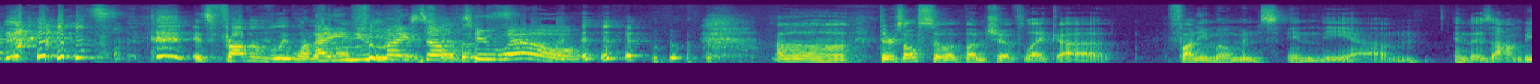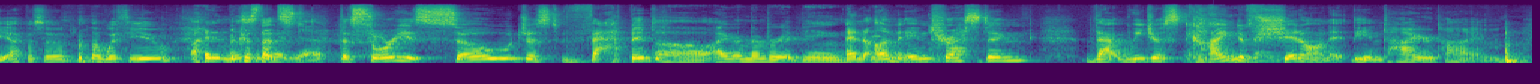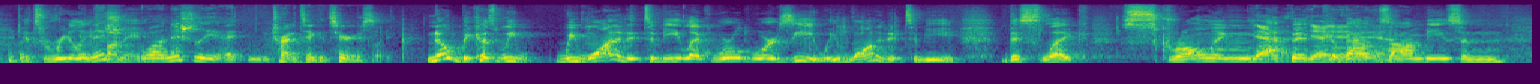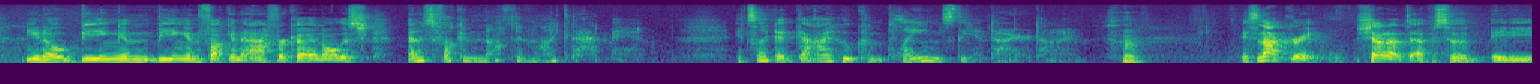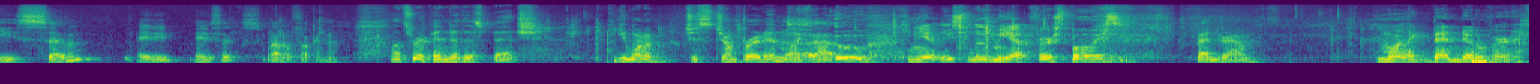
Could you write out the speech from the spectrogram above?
it's, it's probably one of my I knew myself shows. too well. Uh, there's also a bunch of like uh, funny moments in the um, in the zombie episode with you. I didn't because listen to that's it yet. that story is so just vapid Oh, I remember it being and being- uninteresting that we just kind of shit on it the entire time. It's really Initi- funny. Well, initially, I we tried to take it seriously. No, because we we wanted it to be like World War Z. We wanted it to be this like scrawling Yeah, epic yeah, yeah, about zombies and you know being in being in fucking Africa and all this, sh- and it's fucking nothing like that, man. It's like a guy who complains the entire time. it's not great. Shout out to episode 87, 80, 86? I don't fucking know. Let's rip into this bitch. You want to just jump right in like that? Uh, ooh, can you at least lube me up first, boys? Bend down. More like bend over.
